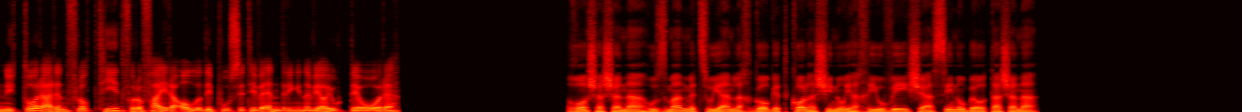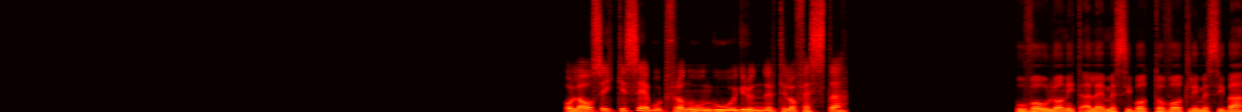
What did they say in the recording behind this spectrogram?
Nyttår er en flott tid for å feire alle de positive endringene vi har gjort det året. ראש השנה הוא זמן מצוין לחגוג את כל השינוי החיובי שעשינו באותה שנה. Og la oss ikke se bort fra noen gode grunner til å feste. ובואו לא נתעלם מסיבות טובות למסיבה.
